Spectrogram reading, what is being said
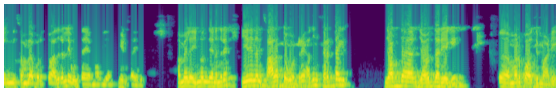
ಏನು ಸಂಬಳ ಬರುತ್ತೋ ಅದರಲ್ಲೇ ಉಳಿತಾಯ ಮಾಡಿ ಅಂತ ಹೇಳ್ತಾ ಇದ್ರು. ಆಮೇಲೆ ಇನ್ನೊಂದೇನಂದ್ರೆ ಏನೇನ ಸಾಲ ತಗೊಂಡ್ರೆ ಅದನ್ನ ಕರೆಕ್ಟಾಗಿ ಜವಾಬ್ದಾರಿ ಜವಾಬ್ದಾರಿಯಾಗಿ ಮರುಪಾವತಿ ಮಾಡಿ.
